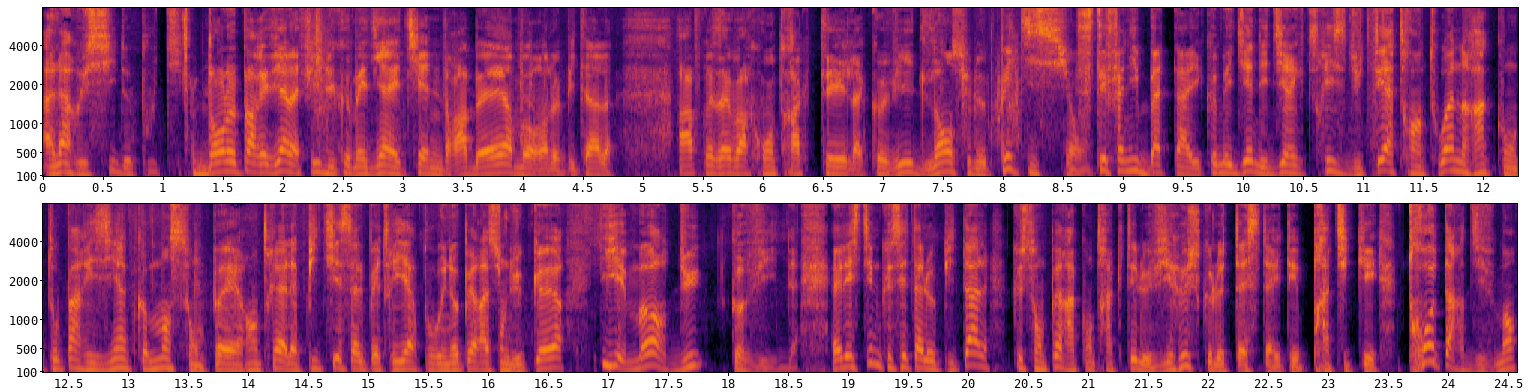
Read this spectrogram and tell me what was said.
à la Russie de Poutine. Dans le Parisien, la fille du comédien Étienne Drabert, mort à l'hôpital après avoir contracté la Covid, lance une pétition. Stéphanie Bataille, comédienne et directrice du Théâtre Antoine, raconte aux Parisiens comment son père, entré à la Pitié-Salpêtrière pour une opération du cœur, y est mort du Covid. Elle estime que c'est à l'hôpital que son père a contracté le virus, que le test a été pratiqué trop tardivement,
